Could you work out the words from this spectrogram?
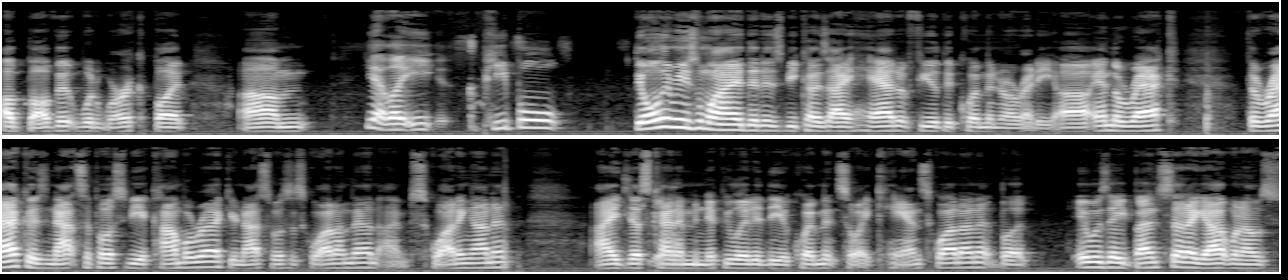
above it would work, but um, yeah, like people. The only reason why I did is because I had a few of the equipment already, uh, and the rack. The rack is not supposed to be a combo rack. You're not supposed to squat on that. I'm squatting on it. I just kind of manipulated the equipment so I can squat on it, but it was a bench set I got when I was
